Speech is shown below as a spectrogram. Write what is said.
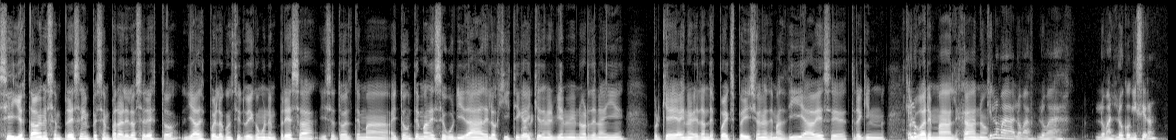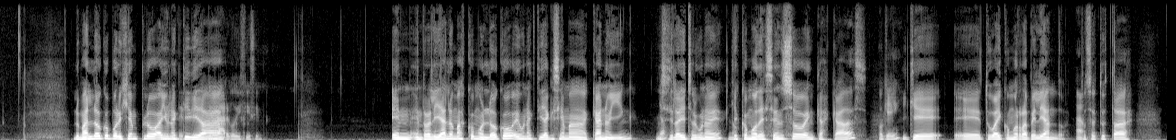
Sí, yo estaba en esa empresa y empecé en paralelo a hacer esto. Ya después lo constituí como una empresa, hice todo el tema, hay todo un tema de seguridad, de logística, hay que tener bien en orden ahí, porque ahí eran después expediciones de más días a veces, trekking ¿Qué a lo- lugares más lejanos. ¿Qué es lo más, lo más, lo más, lo más loco que hicieron? Lo más loco, por ejemplo, hay De- una de- de- de actividad, largo, difícil. en, en realidad lo más como loco es una actividad que se llama no sé si lo has hecho alguna vez, No. que es como descenso en cascadas. Y que eh, tú vas como rapeleando. Ah. Entonces tú estás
